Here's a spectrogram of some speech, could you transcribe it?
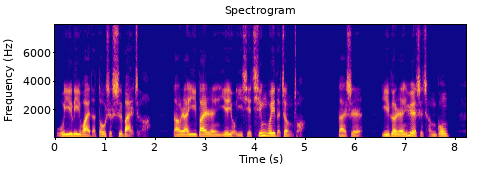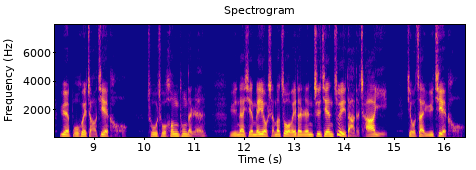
无一例外的都是失败者。当然，一般人也有一些轻微的症状，但是一个人越是成功，越不会找借口，处处亨通的人，与那些没有什么作为的人之间最大的差异就在于借口。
